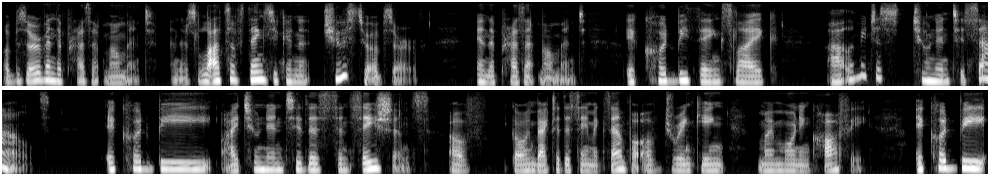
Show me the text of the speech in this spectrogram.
observe in the present moment. And there's lots of things you can choose to observe in the present moment. It could be things like, uh, let me just tune into sounds. It could be I tune into the sensations of going back to the same example of drinking my morning coffee. It could be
